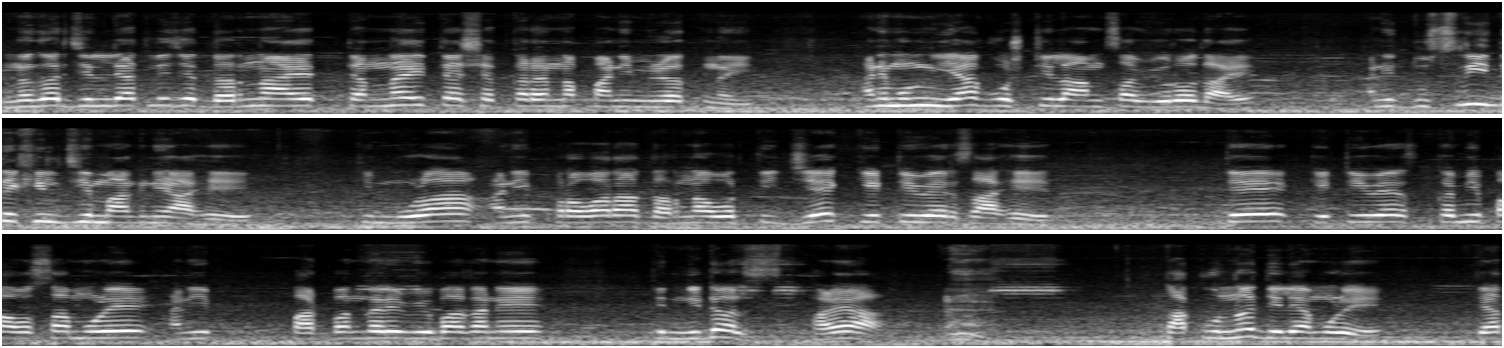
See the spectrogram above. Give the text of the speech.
नगर जिल्ह्यातले जे धरणं आहेत त्यांनाही त्या शेतकऱ्यांना पाणी मिळत नाही. आणि म्हणून या गोष्टीला आमचा विरोध आहे. आणि दुसरी देखील जी मागणी आहे की मुळा आणि प्रवारा धरणावरती जे केटीवेअर्स आहेत ते केटीवेअर्स कमी पावसामुळे आणि पाटबंधारे विभागाने ते निडल्स फळ्या टाकू न दिल्यामुळे त्यात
